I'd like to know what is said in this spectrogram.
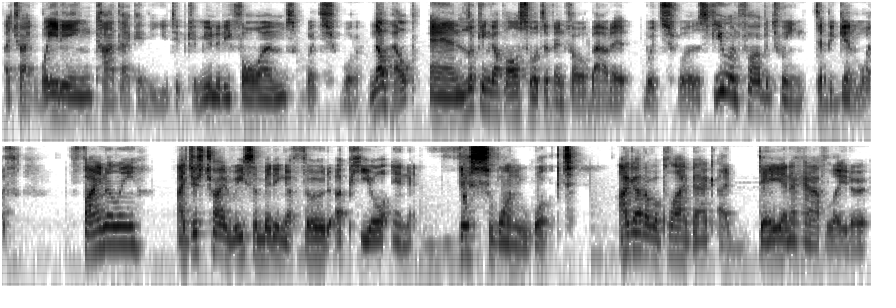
I tried waiting, contacting the YouTube community forums, which were no help, and looking up all sorts of info about it, which was few and far between to begin with. Finally, I just tried resubmitting a third appeal, and this one worked. I got a reply back a day and a half later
